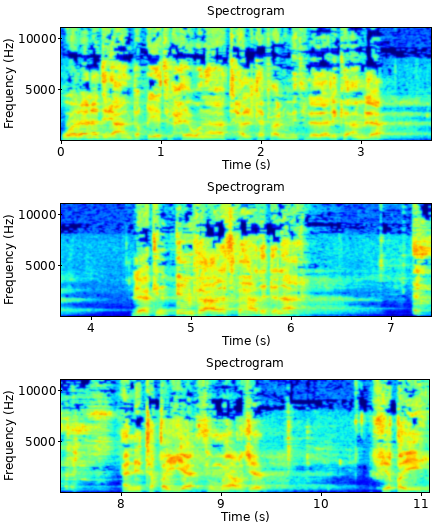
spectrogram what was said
ولا ندري عن بقية الحيوانات هل تفعل مثل ذلك أم لا لكن إن فعلت فهذا دناءة. أن يتقيأ ثم يرجع في قيئه.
